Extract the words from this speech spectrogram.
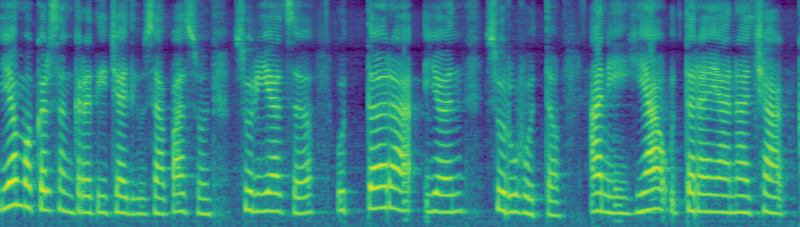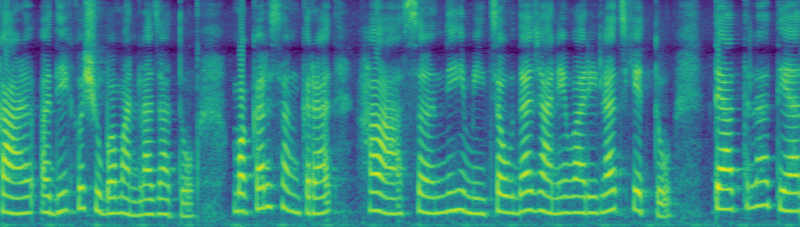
या मकर संक्रांतीच्या दिवसापासून सूर्याचं उत्तरायण सुरू होतं आणि ह्या उत्तरायणाचा काळ अधिक शुभ मानला जातो. मकर संक्रांत हा सण नेहमी चौदा जानेवारीलाच येतो. त्यातला त्यात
